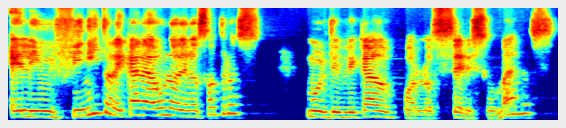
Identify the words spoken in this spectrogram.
El infinito de cada uno de nosotros multiplicado por los seres humanos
